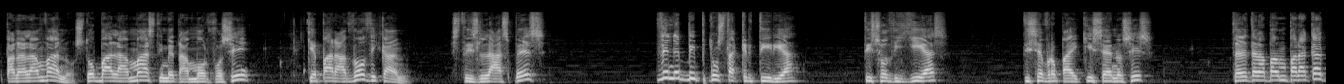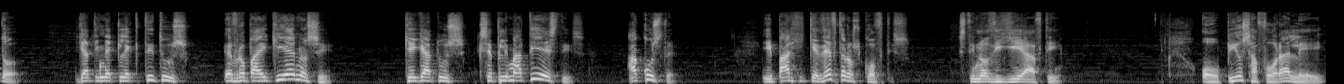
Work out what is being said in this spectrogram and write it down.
επαναλαμβάνω στον Παλαμά στη μεταμόρφωση και παραδόθηκαν στις λάσπες δεν εμπίπτουν στα κριτήρια της οδηγίας της Ευρωπαϊκής Ένωσης. Θέλετε να πάμε παρακάτω; Για την εκλεκτή τους Ευρωπαϊκή Ένωση και για τους ξεπληματίες της. Ακούστε, υπάρχει και δεύτερος κόφτης στην οδηγία αυτή, ο οποίος αφορά, λέει,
